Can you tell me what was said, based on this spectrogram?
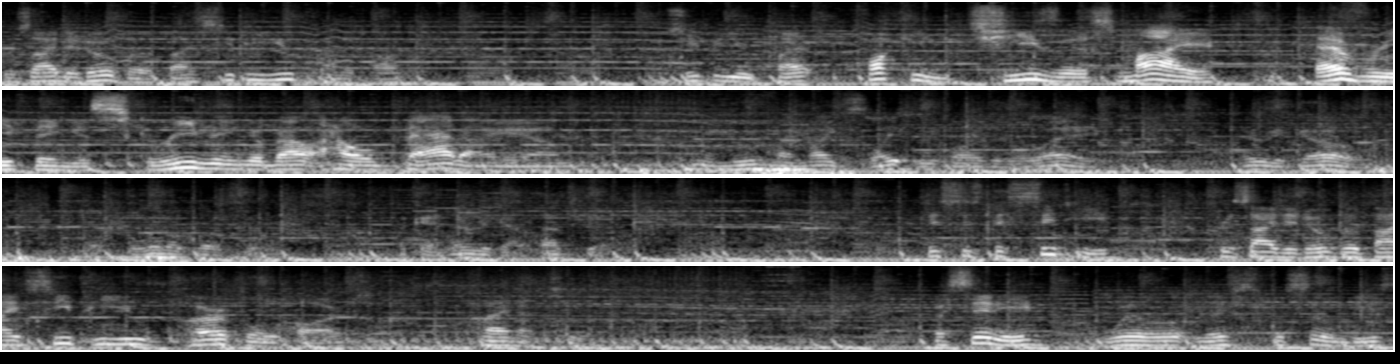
presided over by CPU Planet CPU Planet. Fucking Jesus, my everything is screaming about how bad I am. Move my mic slightly farther away. There we go. A little closer. Okay, there we go. That's good. This is the city presided over by CPU Purple Heart, Planet 2. A city will list facilities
